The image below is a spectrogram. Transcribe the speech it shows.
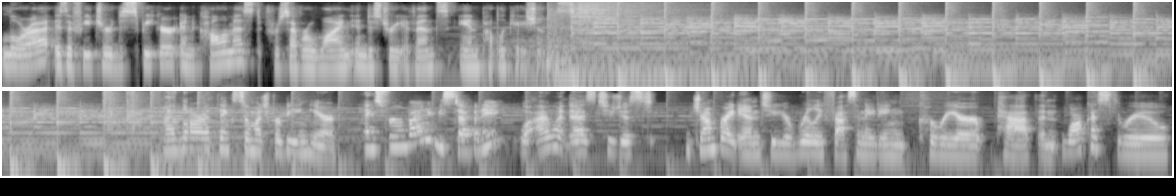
Laura is a featured speaker and columnist for several wine industry events and publications. Hi, Laura. Thanks so much for being here. Thanks for inviting me, Stephanie. Well, I want us to just jump right into your really fascinating career path and walk us through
